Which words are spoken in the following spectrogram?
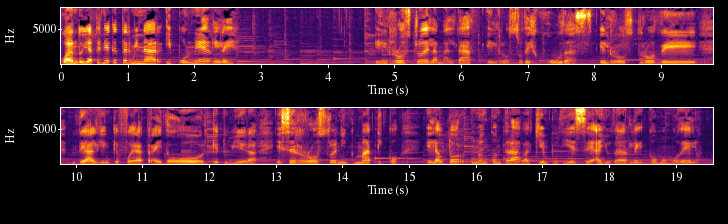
cuando ya tenía que terminar y ponerle el rostro de la maldad, el rostro del Judas, el rostro de, de, alguien que fuera traidor, que tuviera ese rostro enigmático, el autor no encontraba quien pudiese ayudarle como modelo.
